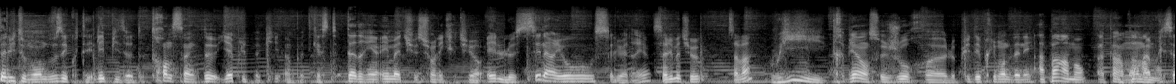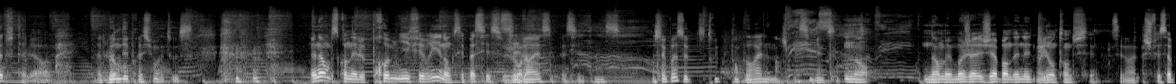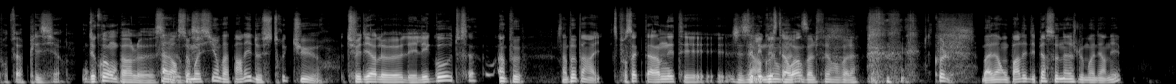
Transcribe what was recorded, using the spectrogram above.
Salut tout le monde, vous écoutez l'épisode 35 de Y'a plus de papier, un podcast d'Adrien et Mathieu sur l'écriture et le scénario. Salut Adrien. Salut Mathieu, ça va? Oui, très bien, en ce jour euh, le plus déprimant de l'année. Apparemment. Apparemment, on a appris ça tout à l'heure. La bonne dépression à tous. Mais non, parce qu'on est le 1er février, donc c'est passé ce C'est jour-là. vrai, c'est passé. mince. À chaque fois, ce petit truc temporel ne marche pas si bien que ça. Non. Non, mais moi j'ai abandonné depuis Oui. longtemps, tu sais. C'est vrai. Je fais ça pour te faire plaisir. De quoi on parle euh, Alors, ce mois-ci mois-ci, on va parler de structure. Tu veux dire le- les Lego, tout ça? Un peu. C'est un peu pareil. C'est pour ça que t'as ramené tes, tes Lego on, Star va, on va le faire, voilà. Cool. Bah là, on parlait des personnages le mois dernier,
